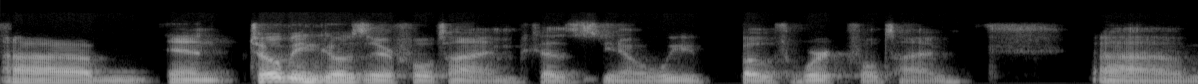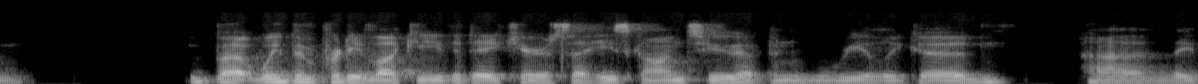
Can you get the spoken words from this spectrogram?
Um, and Tobin goes there full time because you know we both work full time. Um, but we've been pretty lucky. The daycares that he's gone to have been really good. Uh, they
